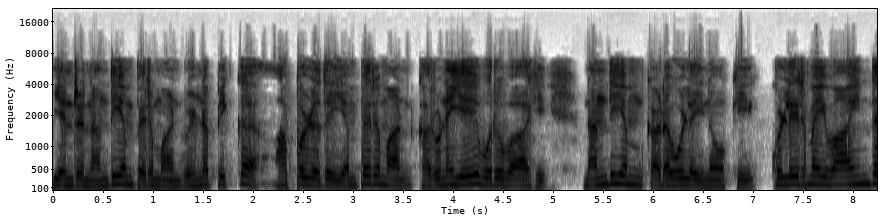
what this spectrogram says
என்று நந்தியம் பெருமான் விண்ணப்பிக்க அப்பொழுது எம்பெருமான் கருணையே உருவாகி நந்தியம் கடவுளை நோக்கி குளிர்மை வாய்ந்த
